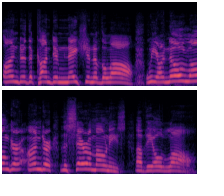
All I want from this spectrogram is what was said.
under the condemnation of the law. We are no longer under the ceremonies of the old law.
